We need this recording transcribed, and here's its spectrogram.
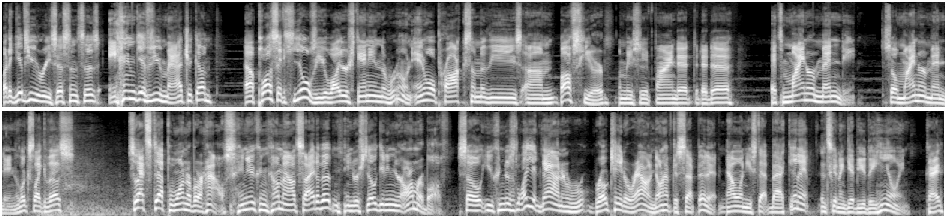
but it gives you resistances and gives you magicka. Uh, plus, it heals you while you're standing in the rune, and will proc some of these um, buffs here. Let me see, find it. Da -da -da. It's minor mending. So minor mending. It looks like this. So that's step one of our house. And you can come outside of it and you're still getting your armor buff. So you can just lay it down and rotate around. Don't have to step in it. Now when you step back in it, it's going to give you the healing. Okay?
